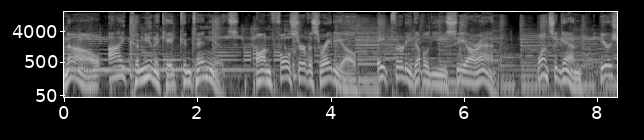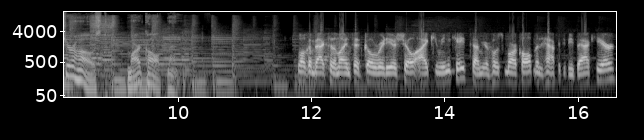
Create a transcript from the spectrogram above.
Now, I Communicate continues on Full Service Radio, 830 WCRN. Once again, here's your host, Mark Altman. Welcome back to the Mindset Go radio show. I communicate. I'm your host, Mark Altman. Happy to be back here.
